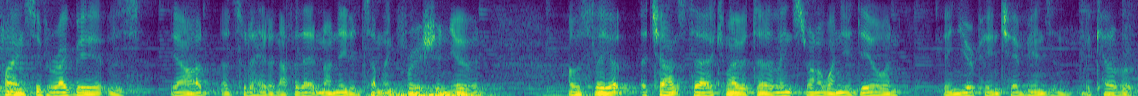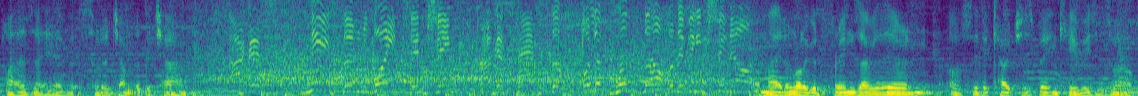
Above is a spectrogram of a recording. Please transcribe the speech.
Playing Super Rugby, it was, you know, I'd, I'd sort of had enough of that and I needed something fresh and new. And obviously got a chance to come over to Leinster on a one-year deal and being European champions and the calibre of players they have, it sort of jumped at the chance. agus Nathan White in sin agus has the Oliphant nach an a bhín sin á. I made a lot of good friends over there and obviously the coaches being Kiwis as well.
